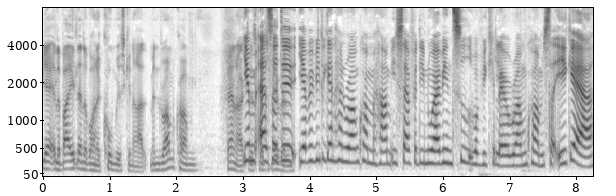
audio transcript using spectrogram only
Ja, eller bare et eller andet, hvor han er komisk generelt. Men romcom, fair nok. Jamen det altså, det, jeg vil virkelig gerne have en romcom med ham, især fordi nu er vi i en tid, hvor vi kan lave romcoms, der ikke er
